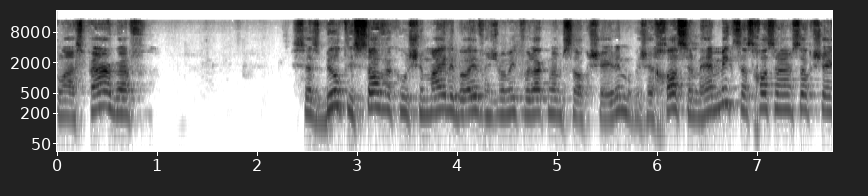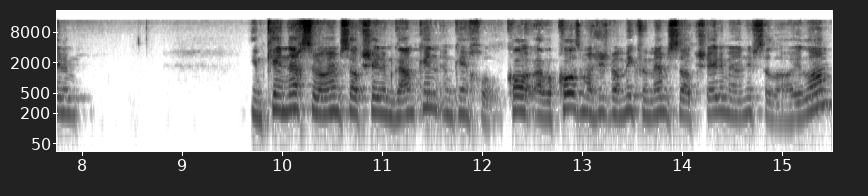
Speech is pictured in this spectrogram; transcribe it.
last paragraph. It says בלתי ספק הוא שמיילי באופן שבמקווה רק מהם סוג שיילים, וכשחוסר מהם מיקצה אז חוסר מהם סוג שיילים. אם כן נחסר מהם סוג שיילים גם כן, אם כן חול. כל- אבל כל זמן שיש במקווה מהם סוג שיילים אינו נפסל לעולם,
